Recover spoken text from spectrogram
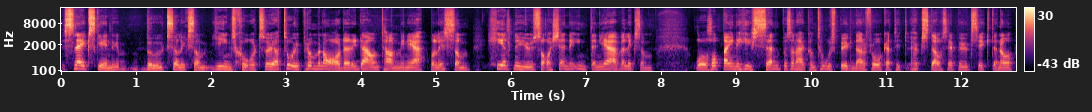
snakeskin boots och liksom jeansshorts. Så jag tog ju promenader i downtown Minneapolis som helt ny i USA, kände inte en jävel liksom. Och hoppa in i hissen på sådana här kontorsbyggnader för att åka till högsta och se på utsikten. Och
